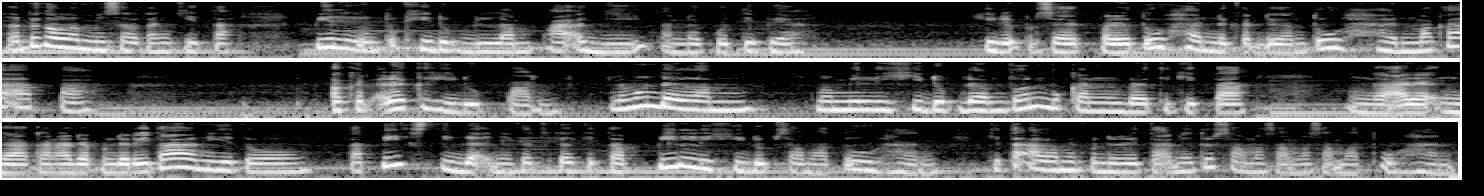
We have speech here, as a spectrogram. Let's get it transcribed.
tapi kalau misalkan kita pilih untuk hidup dalam pagi, tanda kutip ya, hidup percaya kepada Tuhan, dekat dengan Tuhan, maka apa? Akan ada kehidupan. Memang dalam memilih hidup dalam Tuhan bukan berarti kita nggak ada nggak akan ada penderitaan gitu. Tapi setidaknya ketika kita pilih hidup sama Tuhan kita alami penderitaan itu sama-sama sama Tuhan.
